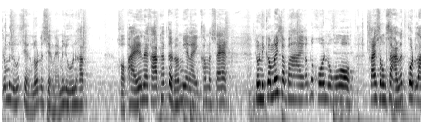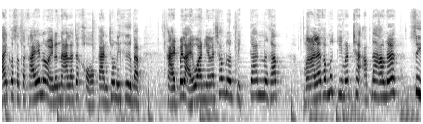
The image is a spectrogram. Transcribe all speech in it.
ก็ไม่รู้เสียงรถหรือเสียงไหนไม่รู้นะครับ ขออภัยด้วยนะครับ ถ้าเกิดว่ามีอะไรเข้ามาแทรกช่วงนี้ก็ไม่สบายครับทุกคนโอ้โหใครสงสารแล้วกดไลค์กด subscribe ให้หน่อยนานๆเราจะขอกันช่วงนี้คือแบบหายไปหลายวันไงแล้วช่องโดนปิดกั้นนะครับ มาแล้วครับเมื่อกี้มัทฉะอัพดาวนะ สี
